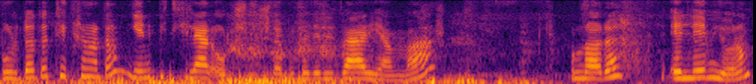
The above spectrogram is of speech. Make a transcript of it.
Burada da tekrardan yeni bitkiler oluşmuşlar. Burada da biber yem var. Bunları ellemiyorum.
